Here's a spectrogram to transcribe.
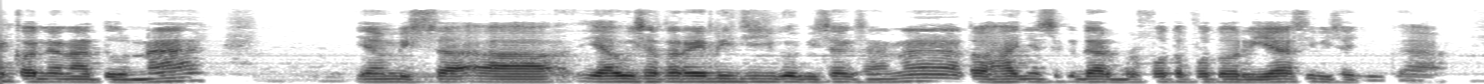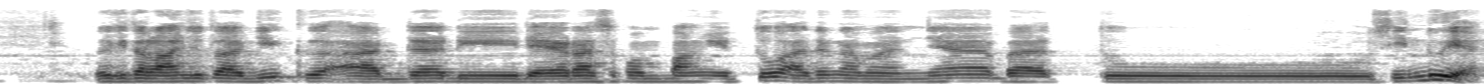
ikonnya Natuna. yang bisa uh, ya wisata religi juga bisa ke sana atau hanya sekedar berfoto-foto ria sih bisa juga. Terus kita lanjut lagi ke ada di daerah Sepempang itu ada namanya Batu Sindu ya.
